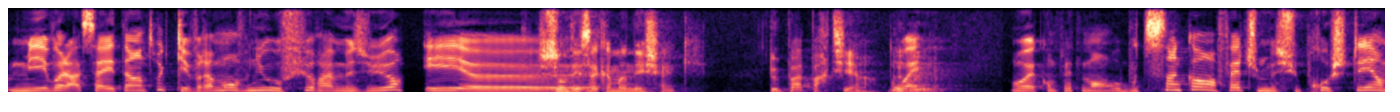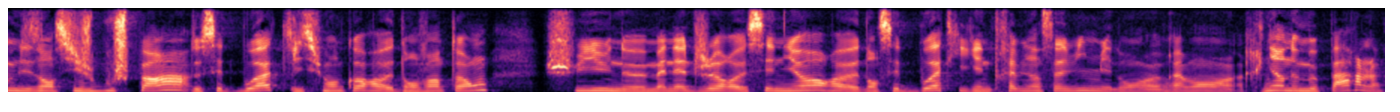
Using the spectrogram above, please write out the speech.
Mais voilà, ça a été un truc qui est vraiment venu au fur et à mesure. Et, euh, Tu sentais ça comme un échec De pas partir Ouais. Ouais, complètement. Au bout de cinq ans, en fait, je me suis projetée en me disant si je bouge pas de cette boîte, j'y suis encore dans 20 ans. Je suis une manager senior dans cette boîte qui gagne très bien sa vie, mais dont vraiment rien ne me parle.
